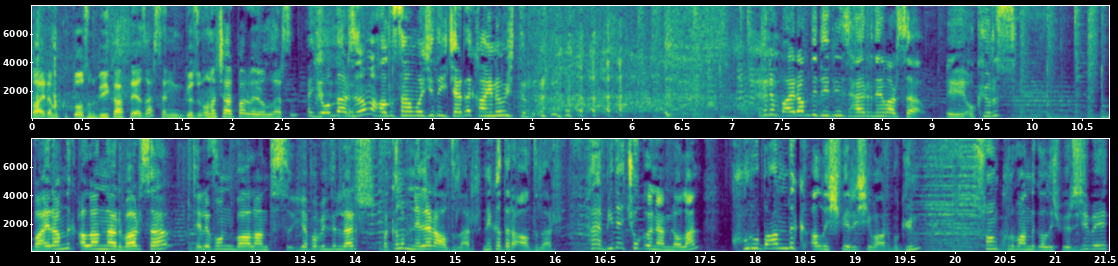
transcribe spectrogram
Bayramı kutlu olsun büyük harfle yazar. Senin gözün ona çarpar ve yollarsın. Ha, yollarsın ama halı saha da içeride kaynamıştır. Efendim bayramda dediğiniz her ne varsa e, okuyoruz. Bayramlık alanlar varsa telefon bağlantısı yapabilirler. Bakalım neler aldılar, ne kadar aldılar. Ha bir de çok önemli olan kurbanlık alışverişi var bugün. Son kurbanlık alışverişi ve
